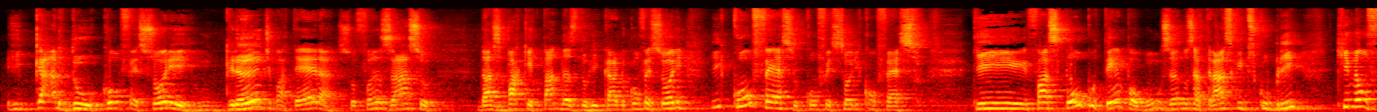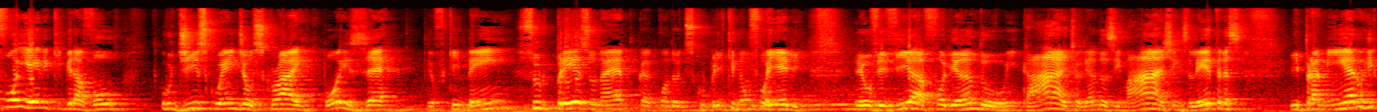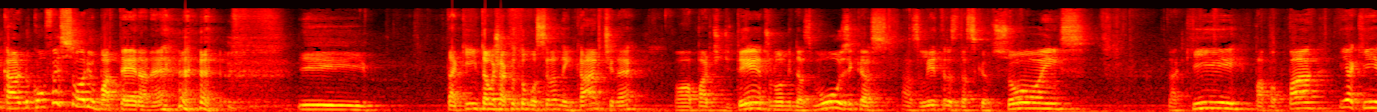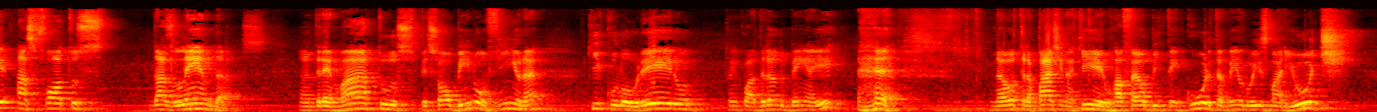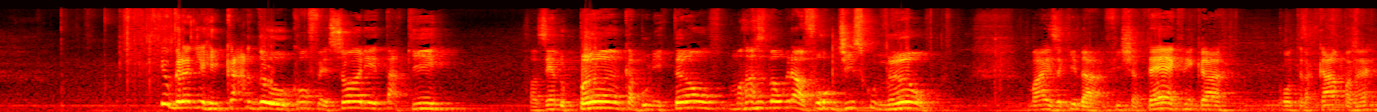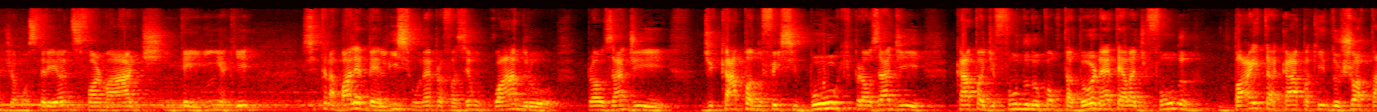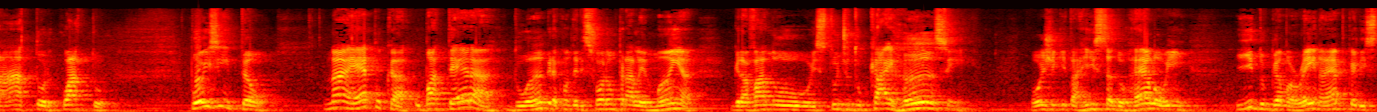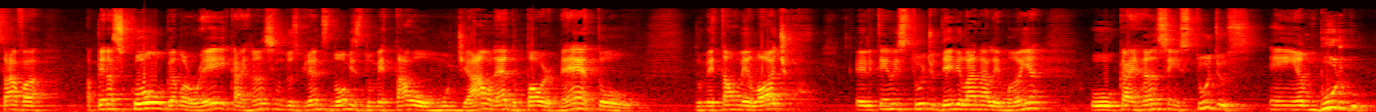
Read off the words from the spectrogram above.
Ricardo Confessori, um grande batera. Sou fãzaço das baquetadas do Ricardo Confessori. E confesso, Confessori confesso, que faz pouco tempo, alguns anos atrás, que descobri que não foi ele que gravou o disco Angels Cry. Pois é, eu fiquei bem surpreso na época quando eu descobri que não foi ele. Eu vivia folheando o encarte, olhando as imagens, letras, e para mim era o Ricardo Confessori, o batera, né? e tá aqui então, já que eu estou mostrando o encarte, né? Ó, a parte de dentro, o nome das músicas, as letras das canções, tá papapá, e aqui as fotos das lendas. André Matos, pessoal bem novinho, né? Kiko Loureiro, estou enquadrando bem aí. Na outra página aqui, o Rafael Bittencourt, também o Luiz Mariucci. E o grande Ricardo Confessori está aqui, fazendo panca, bonitão, mas não gravou o disco não. Mais aqui da ficha técnica, contra capa, né? Já mostrei antes, forma arte inteirinha aqui. Esse trabalho é belíssimo, né? Para fazer um quadro, para usar de de capa no Facebook, para usar de capa de fundo no computador, né? Tela de fundo, baita capa aqui do JA Torquato. Pois então, na época, o batera do Angra, quando eles foram para a Alemanha gravar no estúdio do Kai Hansen, hoje guitarrista do Halloween e do Gamma Ray, na época ele estava apenas com o Gamma Ray, Kai Hansen, um dos grandes nomes do metal mundial, né, do power metal, do metal melódico. Ele tem um estúdio dele lá na Alemanha, o Kai Hansen Studios, em Hamburgo.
